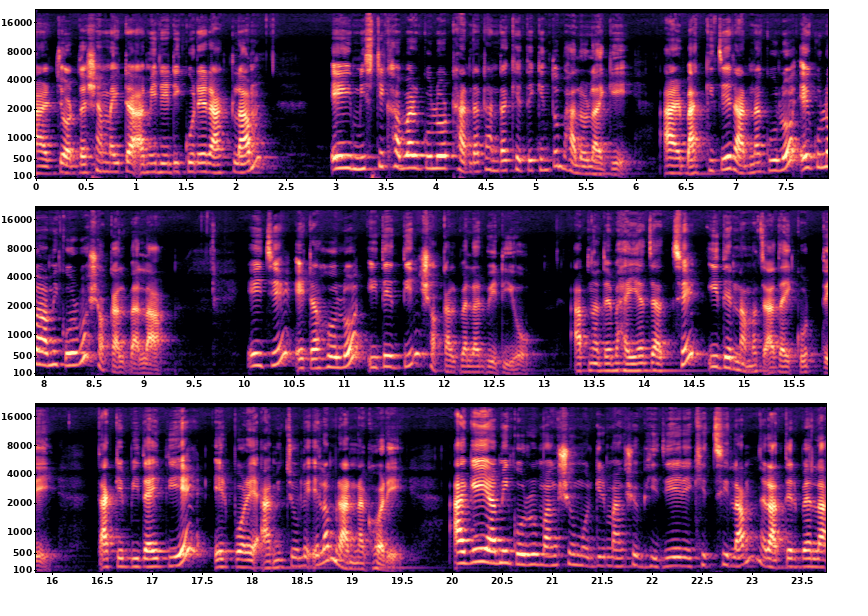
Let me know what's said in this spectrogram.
আর জর্দা শ্যামাইটা আমি রেডি করে রাখলাম। এই মিষ্টি খাবারগুলো ঠান্ডা ঠান্ডা খেতে কিন্তু ভালো লাগে। আর বাকি যে রান্নাগুলো, এগুলো আমি করব সকালবেলা। এই যে, এটা হলো ঈদের দিন সকালবেলার ভিডিও আপনাদের ভাইয়া যাচ্ছে ঈদের নামাজ আদায় করতে। তাকে বিদায় দিয়ে এরপরে আমি চলে এলাম রান্নাঘরে। আগেই আমি গরুর মাংস, মুরগির মাংস ভিজিয়ে রেখেছিলাম, রাতের বেলা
